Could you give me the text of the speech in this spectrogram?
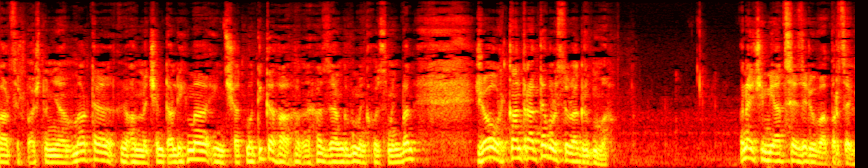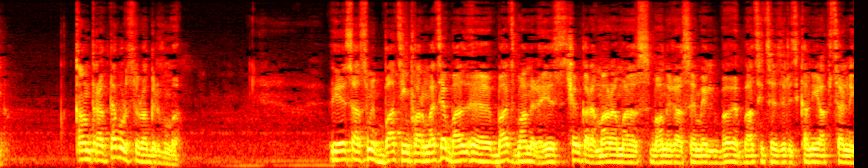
բարձր պաշտոնյա մարդը անունը չեմ տալի հիմա ինձ շատ մոտիկը հա, հա զանգվում ենք խոսում ենք բան ժողովուրդ կոնտրակտը որ ստորագրվում է Բնա չի միած ցեզերով ապրծել կոնտրակտը որ ստորագրվում է Ես ասում եմ բաց ինֆորմացիա, բաց բաներ է։ Ես չեմ կարող մանրամաս բաներ ասեմ, էլ բացի ցեզերից, քանի օֆիցիալնի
